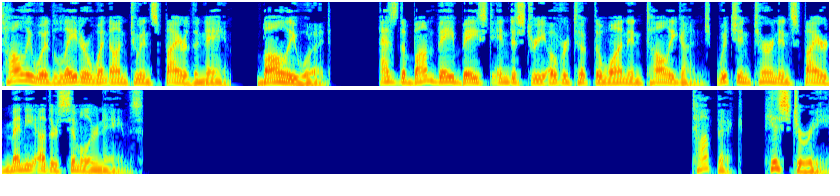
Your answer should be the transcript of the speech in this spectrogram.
Tollywood later went on to inspire the name, Bollywood, as the Bombay-based industry overtook the one in Tollygunge, which in turn inspired many other similar names. History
